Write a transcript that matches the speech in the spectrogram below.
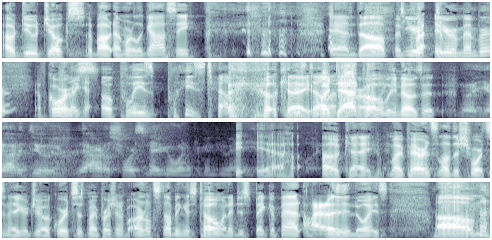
I would do jokes about Emeril Lagasse. and uh, Do you, impre- do you remember? of course. Like, oh, please, please tell. Me. Okay, Please tell my dad probably knows it. No, you ought Arnold Schwarzenegger one if we're gonna do anything. Yeah. Okay. My parents love the Schwarzenegger joke, where it's just my impression of Arnold stubbing his toe, and I just make a bad noise. Um,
